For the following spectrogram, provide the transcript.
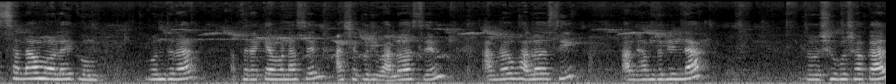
আসসালামু আলাইকুম। বন্ধুরা, আপনারা কেমন আছেন? আশা করি ভালো আছেন। আমরাও ভালো আছি, আলহামদুলিল্লাহ। তো শুভ সকাল।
